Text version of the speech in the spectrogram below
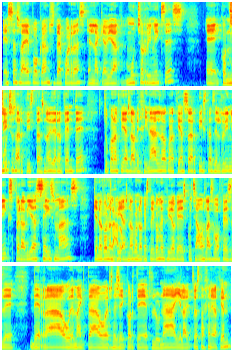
esa es la época, no sé si te acuerdas, en la que había muchos remixes eh, con muchos artistas, ¿no? Y de repente tú conocías la original, ¿no? Conocías a esos artistas del remix, pero había seis más que no conocías, ¿no? Con lo que estoy convencido que escuchamos las voces de, de Rao, de Mike Towers, de Jay Cortez, Luna y toda esta generación,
